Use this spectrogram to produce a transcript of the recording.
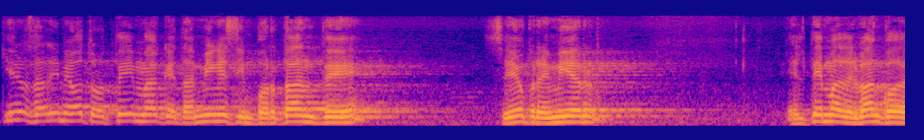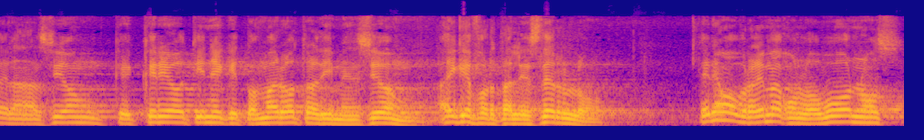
Quiero salirme a otro tema que también es importante, señor Premier, el tema del Banco de la Nación, que creo tiene que tomar otra dimensión. Hay que fortalecerlo. Tenemos problemas con los bonos,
